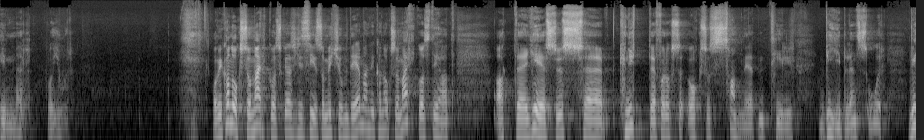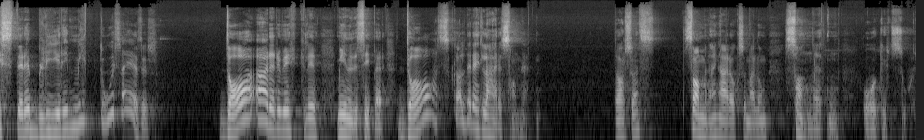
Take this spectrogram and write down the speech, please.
himmel og jord. Og Vi kan også merke oss skal ikke si så mye om det, men vi kan også merke oss det at, at eh, Jesus eh, knytter for også, også sannheten til Bibelens ord. Hvis dere blir i mitt ord, sier Jesus, da er dere virkelig mine disipler. Da skal dere lære sannheten. Det er altså en sammenheng her også mellom sannheten og Guds ord.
